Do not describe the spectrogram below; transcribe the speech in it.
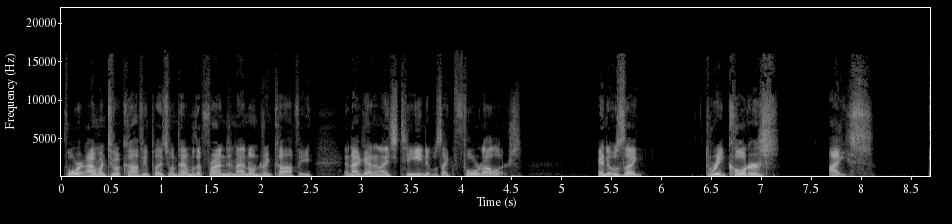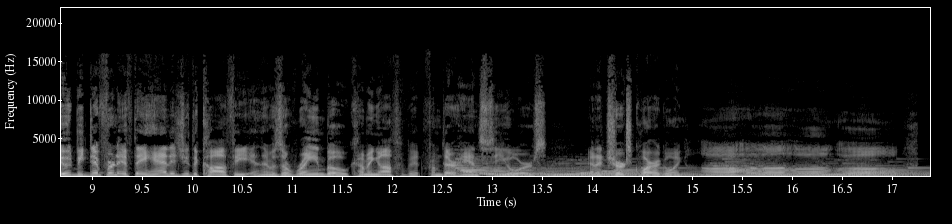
for it. I went to a coffee place one time with a friend, and I don't drink coffee, and I got an iced tea, and it was like four dollars, and it was like three quarters ice. It would be different if they handed you the coffee and there was a rainbow coming off of it from their hands to yours, and a church choir going, oh, oh.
